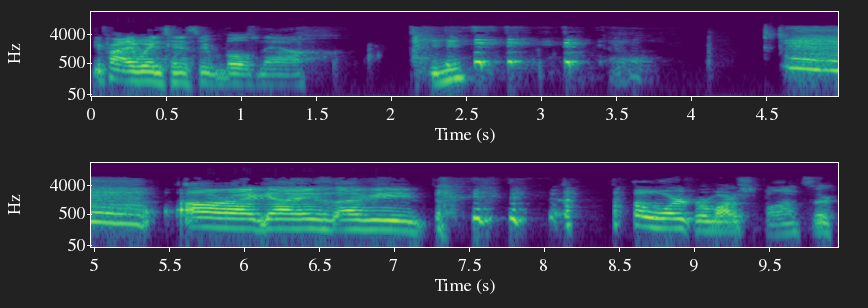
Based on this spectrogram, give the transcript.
You're probably win ten Super Bowls now. Mhm. All right, guys. I mean, a word from our sponsor.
